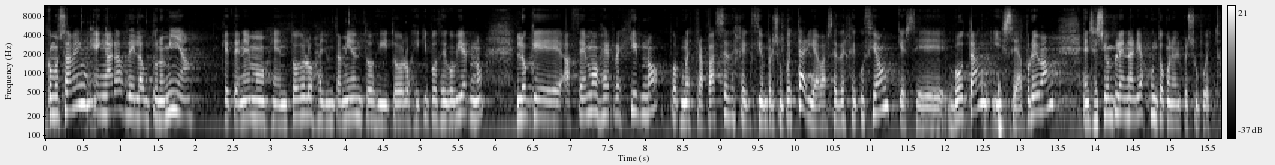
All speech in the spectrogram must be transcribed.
Como saben, en aras de la autonomía que tenemos en todos los ayuntamientos y todos los equipos de gobierno, lo que hacemos es regirnos por nuestras bases de ejecución presupuestaria, bases de ejecución que se votan y se aprueban en sesión plenaria junto con el presupuesto.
